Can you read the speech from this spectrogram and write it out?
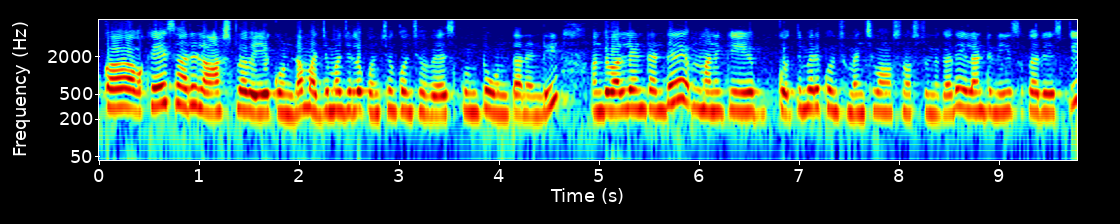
ఒక ఒకే ఒకేసారి లాస్ట్లో వేయకుండా మధ్య మధ్యలో కొంచెం కొంచెం వేసుకుంటూ ఉంటానండి. అందువల్ల ఏంటంటే మనకి కొత్తిమీర కొంచెం మంచి వాసన వస్తుంది కదా ఇలాంటి నీసు కర్రీస్కి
